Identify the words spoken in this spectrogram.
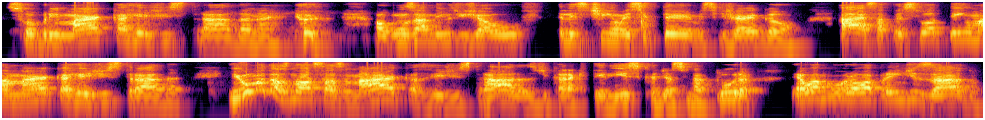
sobre marca registrada, né? Alguns amigos de Jaú, eles tinham esse termo, esse jargão. Ah, essa pessoa tem uma marca registrada. E uma das nossas marcas registradas de característica de assinatura é o amor ao aprendizado.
